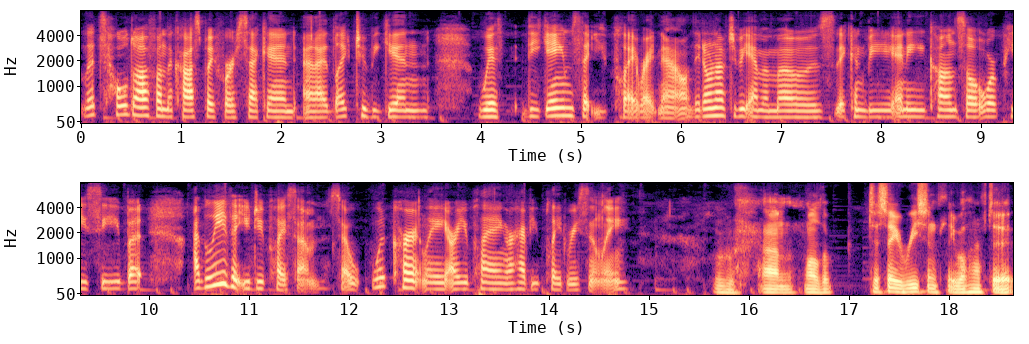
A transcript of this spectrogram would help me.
let's hold off on the cosplay for a second, and I'd like to begin with the games that you play right now. They don't have to be MMOs. They can be any console or PC, but I believe that you do play some. So, what currently are you playing, or have you played recently? Um, well, the, to say recently, we'll have to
